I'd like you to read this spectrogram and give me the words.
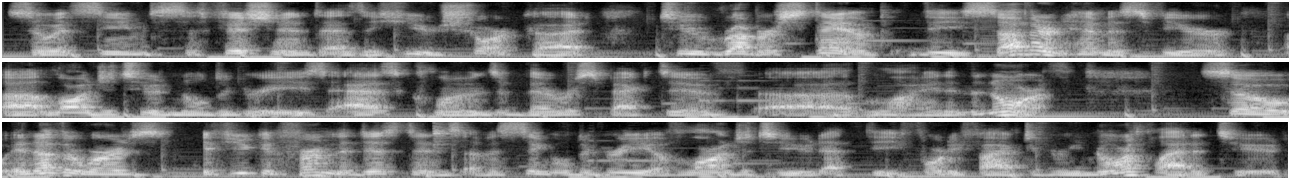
so it seemed sufficient as a huge shortcut to rubber stamp the southern hemisphere uh, longitudinal degrees as clones of their respective uh, line in the north. So, in other words, if you confirm the distance of a single degree of longitude at the 45 degree north latitude,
